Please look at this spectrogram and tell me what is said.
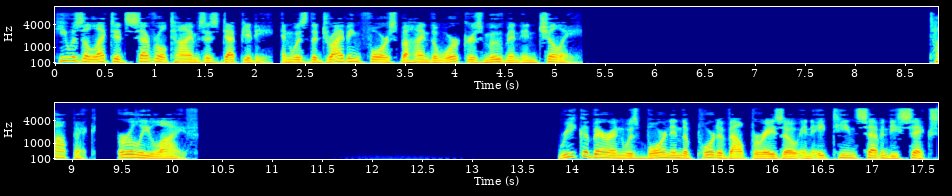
He was elected several times as deputy, and was the driving force behind the workers' movement in Chile. Early life Recabarren was born in the port of Valparaiso in 1876,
